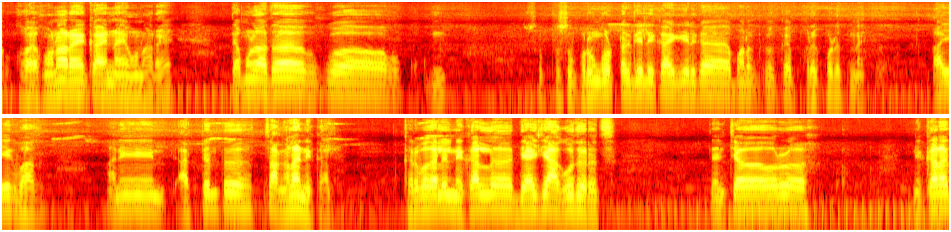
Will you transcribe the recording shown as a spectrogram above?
हो- होणार आहे काय नाही होणार आहे. त्यामुळं आता सुप सुप्रीम कोर्टात गेले काय गेले काय आम्हाला काय फरक पडत नाही. हा एक भाग. आणि अत्यंत चांगला निकाल. खरं बघायला निकाल द्यायच्या अगोदरच त्यांच्यावर निकालात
